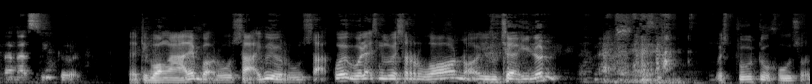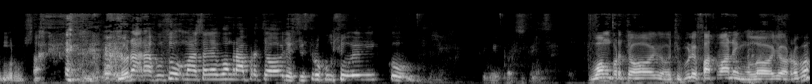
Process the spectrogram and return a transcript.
Tanasiku. Jadi wong alim kok rusak, iku ya rusak. Kowe golek sing luwih seru ana, iku jahilun. Wis bodoh khusuk merusak. Lho nek ora khusuk masalah wong ora percaya justru khusuk iku. Wong percaya, jebule fatwane ngeloyor apa?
